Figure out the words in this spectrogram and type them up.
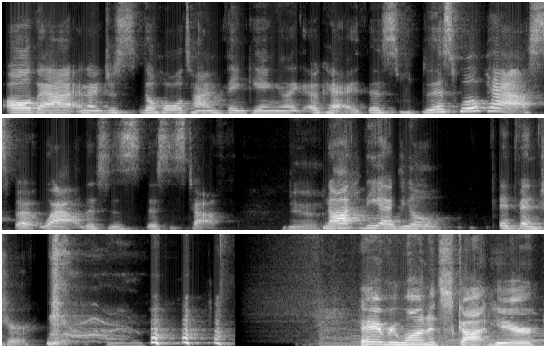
all that. And I just the whole time thinking, like, okay, this this will pass, but wow, this is this is tough yeah not the ideal adventure. Hey everyone, it's Scott here.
